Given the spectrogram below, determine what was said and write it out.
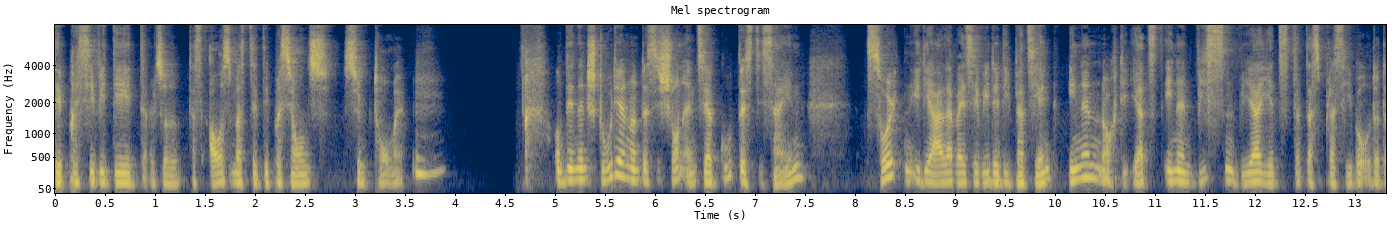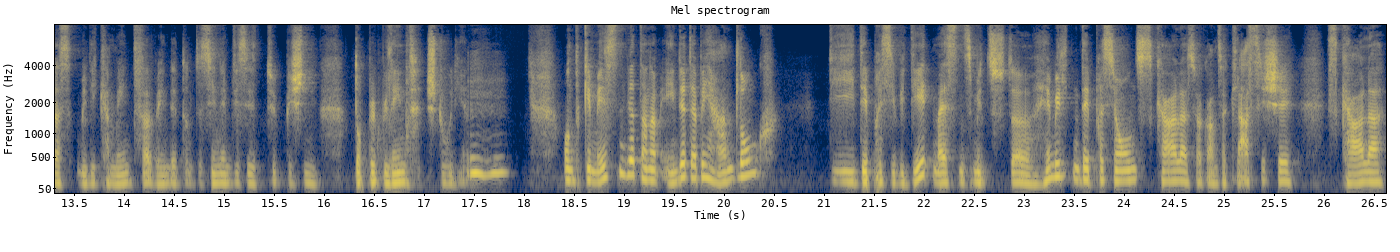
Depressivität, also das Ausmaß der Depressionssymptome. Mhm. Und in den Studien, und das ist schon ein sehr gutes Design, sollten idealerweise weder die PatientInnen noch die ÄrztInnen wissen, wer jetzt das Placebo oder das Medikament verwendet. Und das sind eben diese typischen Doppelblindstudien. Mhm. Und gemessen wird dann am Ende der Behandlung die Depressivität, meistens mit der Hamilton-Depressionsskala, also eine ganz klassische Skala.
